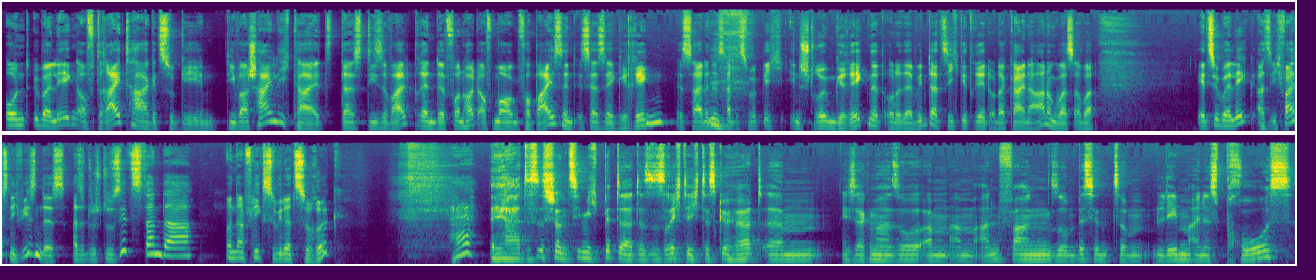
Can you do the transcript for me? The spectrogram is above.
und überlegen, auf drei Tage zu gehen, die Wahrscheinlichkeit, dass diese Waldbrände von heute auf morgen vorbei sind, ist ja sehr gering. Es sei denn, es hat jetzt wirklich in Strömen geregnet oder der Wind hat sich gedreht oder keine Ahnung was. Aber jetzt überleg, also ich weiß nicht, wie ist denn das? Also du, du sitzt dann da und dann fliegst du wieder zurück. Hä? Ja, das ist schon ziemlich bitter, das ist richtig. Das gehört, ähm, ich sag mal so, am, am Anfang so ein bisschen zum Leben eines Pros.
